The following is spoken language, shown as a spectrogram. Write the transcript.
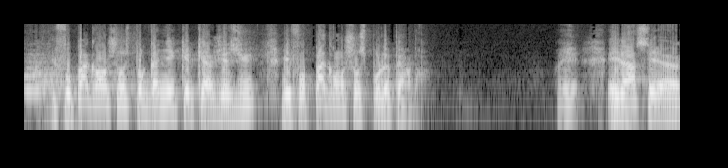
Il ne faut pas grand-chose pour gagner quelqu'un à Jésus, mais il ne faut pas grand-chose pour le perdre. Et là, c'est... Euh,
